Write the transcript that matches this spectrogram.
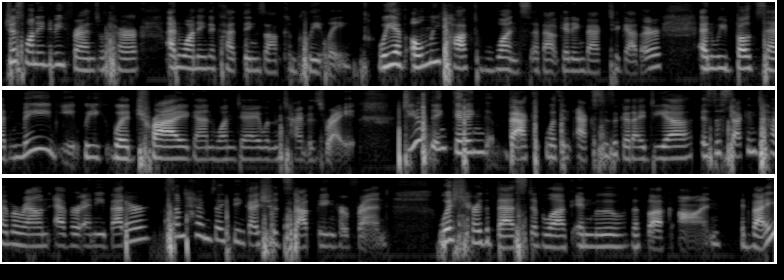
just wanting to be friends with her, and wanting to cut things off completely. We have only talked once about getting back together, and we both said maybe we would try again one day when the time is right. Do you think getting back with an ex is a good idea? Is the second time around ever any better? Sometimes I think I should stop being her friend. Wish her the best of luck and move the fuck on. Advice?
